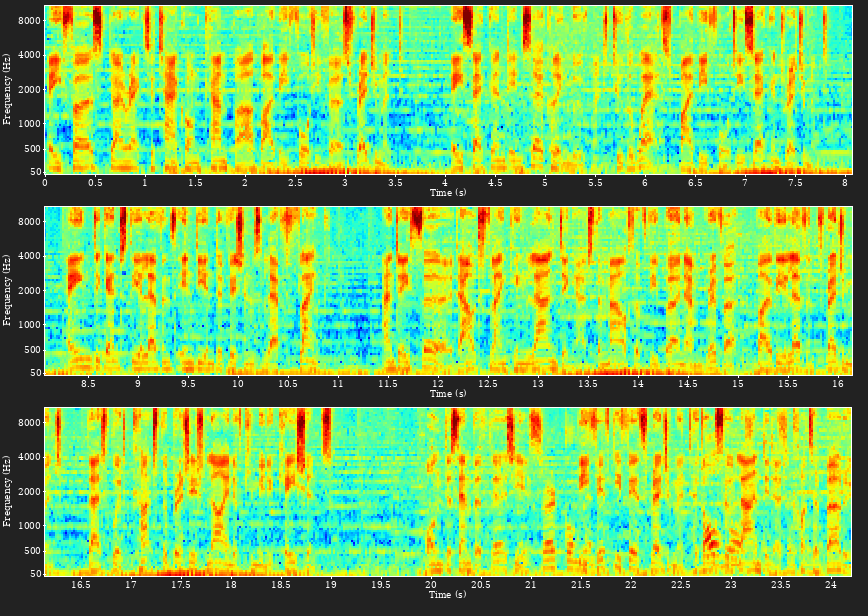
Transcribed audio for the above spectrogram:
A first direct attack on Kampar by the 41st Regiment, a second encircling movement to the west by the 42nd Regiment, aimed against the 11th Indian Division's left flank, and a third outflanking landing at the mouth of the Bernam River by the 11th Regiment that would cut the British line of communications. On December 30th, the 55th Regiment had also landed at. Kota Bharu,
